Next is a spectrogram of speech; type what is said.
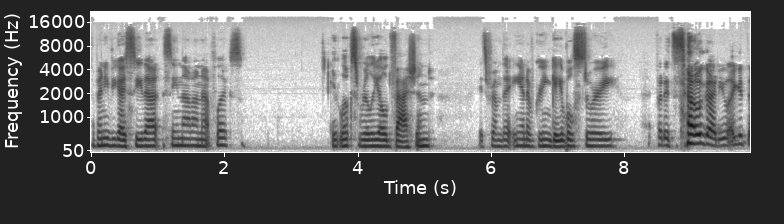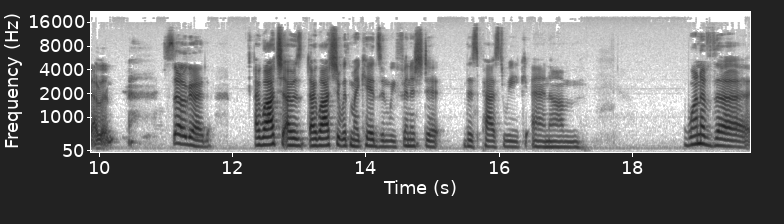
Have any of you guys see that seen that on Netflix? It looks really old fashioned. It's from the Anne of Green Gables story, but it's so good. You like it, Devin? So good. I watched. I was. I watched it with my kids, and we finished it this past week. And um, one of the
